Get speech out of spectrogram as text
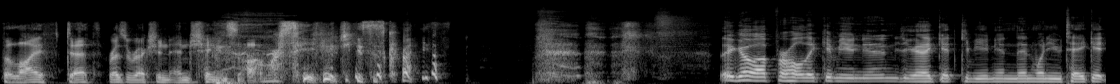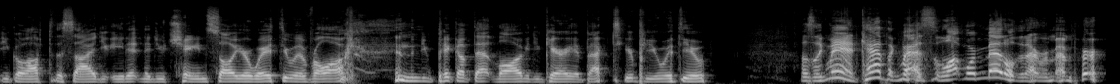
The life, death, resurrection, and chainsaw of our Savior Jesus Christ. They go up for Holy Communion. You get communion, and then when you take it, you go off to the side, you eat it, and then you chainsaw your way through a log, and then you pick up that log and you carry it back to your pew with you. I was like, man, Catholic Mass is a lot more metal than I remember.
